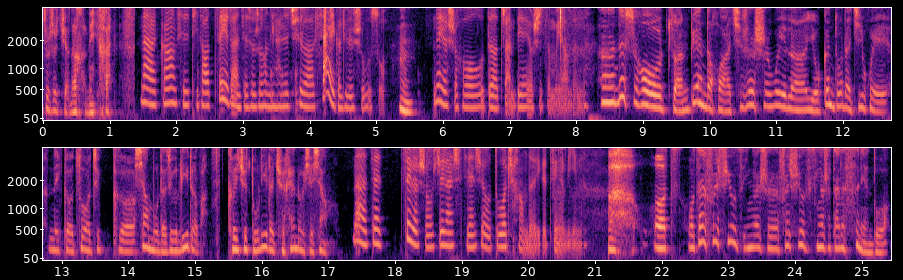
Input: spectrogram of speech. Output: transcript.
就是卷得很厉害。那刚刚其实提到这一段结束之后，你还是去了下一个律师事务所。嗯，那个时候的转变又是怎么样的呢？嗯，那时候转变的话，其实是为了有更多的机会，那个做这个项目的这个 leader 吧，可以去独立的去 handle 一些项目。那在这个时候，这段时间是有多长的一个经历呢？啊，我我在 Fresh Fields 应该是 Fresh Fields 应该是待了四年多，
